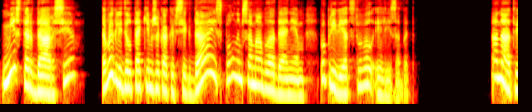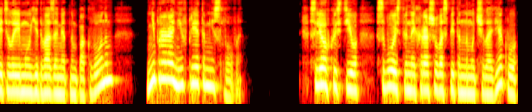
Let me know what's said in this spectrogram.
Мистер Дарси выглядел таким же, как и всегда, и с полным самообладанием поприветствовал Элизабет. Она ответила ему едва заметным поклоном, не проронив при этом ни слова. С легкостью, свойственной хорошо воспитанному человеку,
